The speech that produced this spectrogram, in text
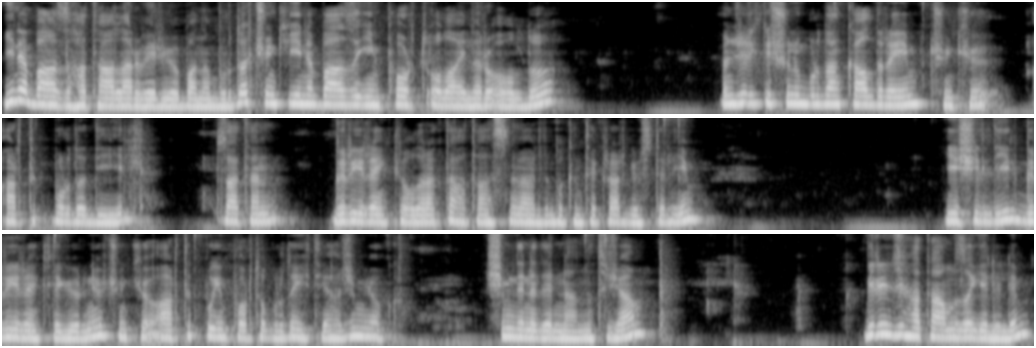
Yine bazı hatalar veriyor bana burada. Çünkü yine bazı import olayları oldu. Öncelikle şunu buradan kaldırayım. Çünkü artık burada değil. Zaten gri renkli olarak da hatasını verdi. Bakın tekrar göstereyim. Yeşil değil gri renkle görünüyor. Çünkü artık bu importa burada ihtiyacım yok. Şimdi nedenini anlatacağım. Birinci hatamıza gelelim.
